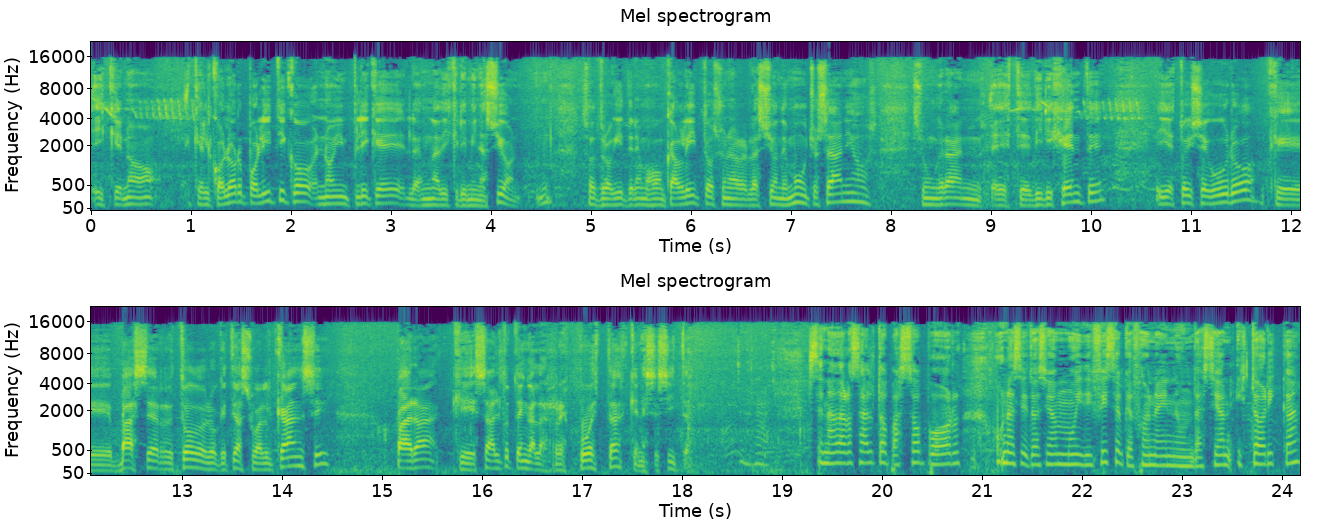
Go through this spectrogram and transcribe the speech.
y que no que el color político no implique una discriminación. Nosotros aquí tenemos con Carlitos una relación de muchos años, es un gran este, dirigente y estoy seguro que va a hacer todo lo que esté a su alcance para que Salto tenga las respuestas que necesita. Senador Salto pasó por una situación muy difícil que fue una inundación histórica.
